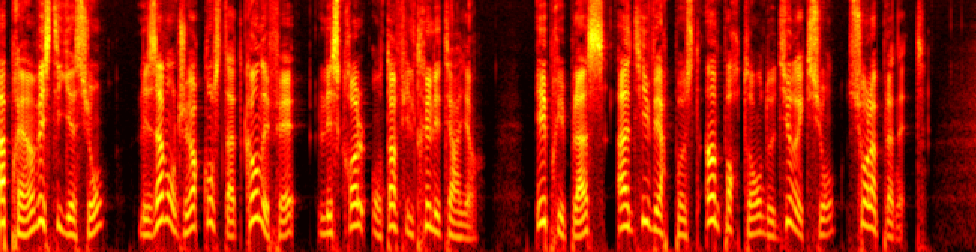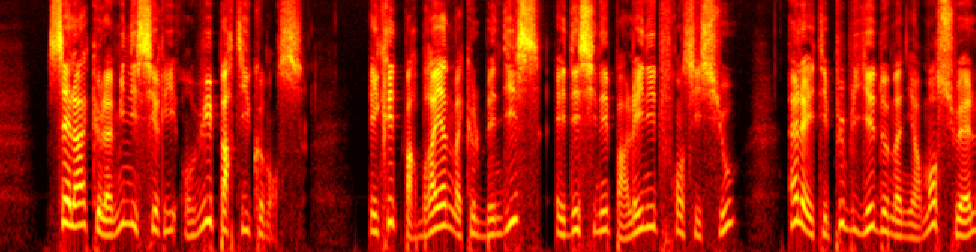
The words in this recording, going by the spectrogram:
Après investigation, les Avengers constatent qu'en effet, les Skrulls ont infiltré les Terriens et pris place à divers postes importants de direction sur la planète. C'est là que la mini-série en 8 parties commence. Écrite par Brian McElbendis et dessinée par Leonid Francissiou, elle a été publiée de manière mensuelle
